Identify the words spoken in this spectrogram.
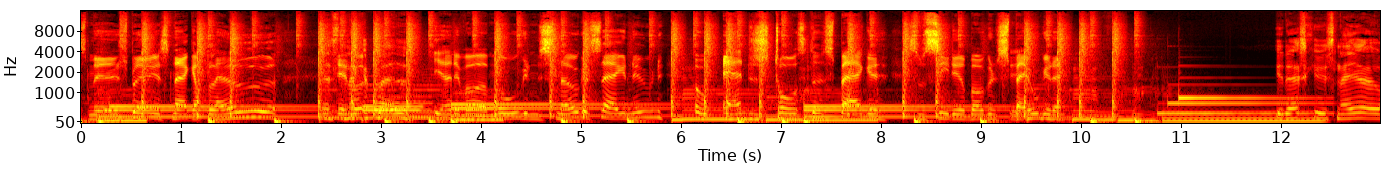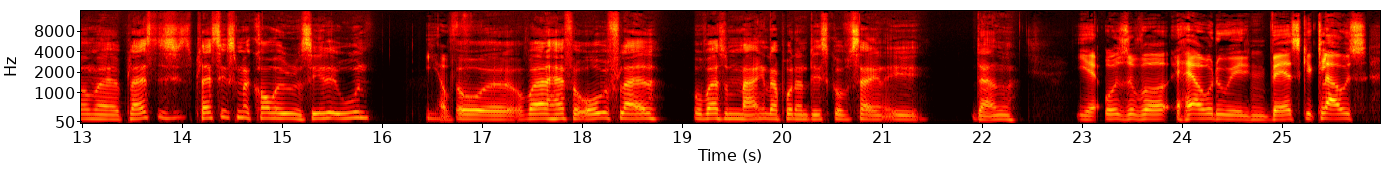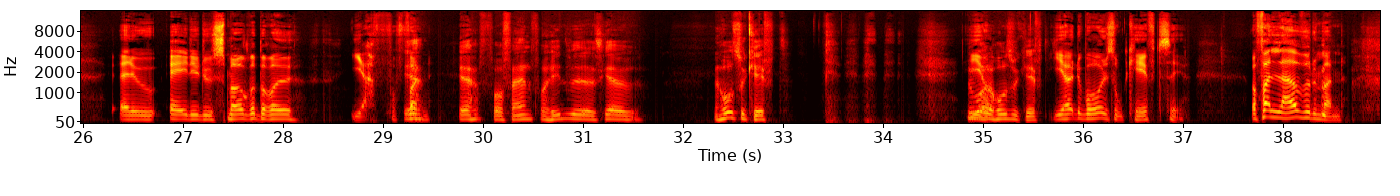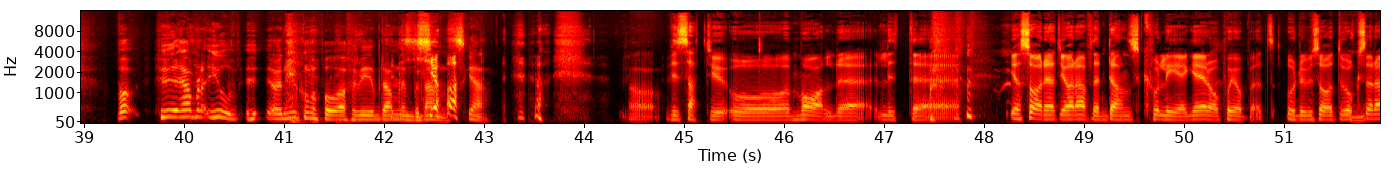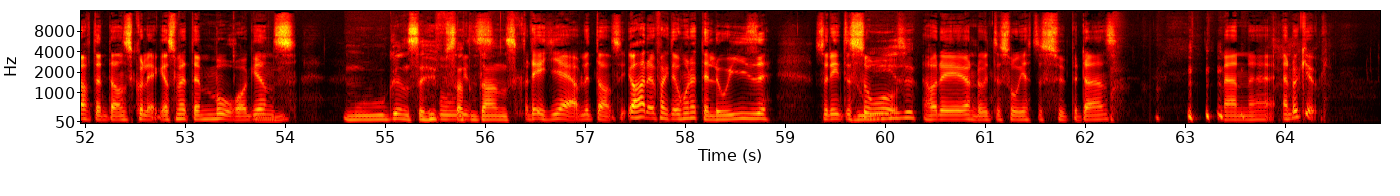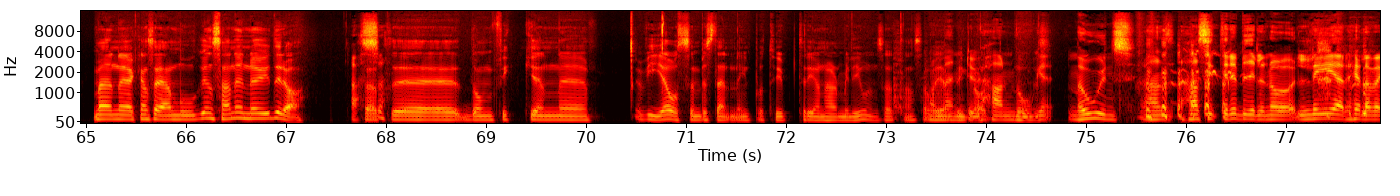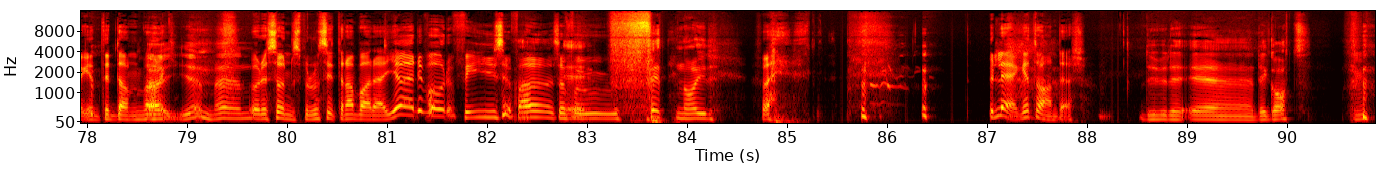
sprulade med blöd. Det var, ja, det var Mogens Någelsnack nu och Anders Torsten Spagge som sitter bakom spåget. Idag ska vi snakke om uh, plastik, plastik, som er kommet ud den seneste ugen. Ja, Og, uh, og hvad er det her for overflade? Og hvad er så mangler på den disco-sagen i Danmark? ja, och så här har du i din väska, Klaus. Är, du, är det du smørrebrød? Ja, for fan. Ja, for fanden, for helvede. Jeg skal jo... Men hold så kæft. Nu Ja. var det hold så kæft. Ja, det var så kæft, säger Vad fan laver du, man? Hvor, hur ramlar... Jo, hu- nu kommer jag på varför vi ramlar in på Ja. danska. Ja. Vi satt ju och malde lite. Jag sa det att jag hade haft en dansk kollega idag på jobbet och du sa att du också hade haft en dansk kollega som hette Mogens. Mogens är hyfsat Mogens. dansk. Det är jävligt dans. Jag hade faktiskt, hon hette Louise. Så det är inte så, ja det är ändå inte så jättesuperdans. Men eh, ändå kul. Men jag kan säga att Mogens, han är nöjd idag. Alltså, att eh, de fick en, eh, via oss en beställning på typ 3,5 miljoner. Så att han sa ja, men du, glad. han Mogens, Mogens han, han sitter i bilen och ler hela vägen till Danmark. Jajamän. Öresundsbron sitter han bara ja det var det fis så Eh. Fett nöjd. Hur läget då Anders? Du, det är, det är gott. Mm.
